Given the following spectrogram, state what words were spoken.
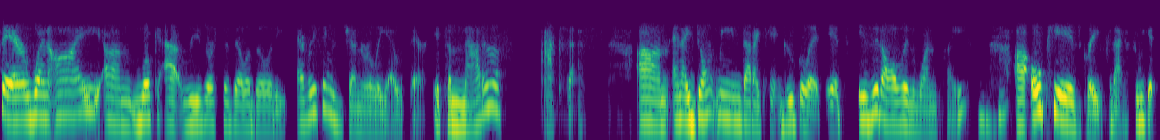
fair, when I um, look at resource availability, everything's generally out there. It's a matter of access. Um, and I don't mean that I can't Google it. It's is it all in one place? Mm-hmm. Uh, OPA is great for that. So we get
